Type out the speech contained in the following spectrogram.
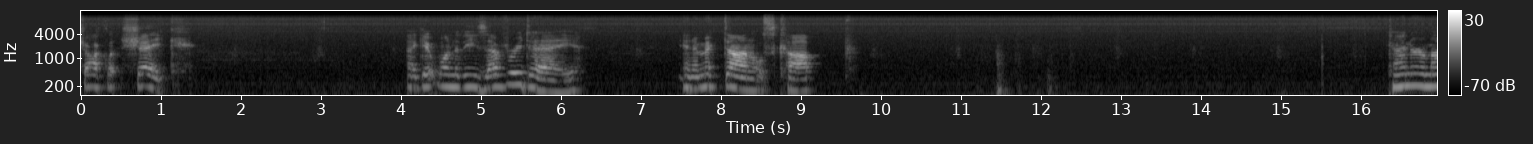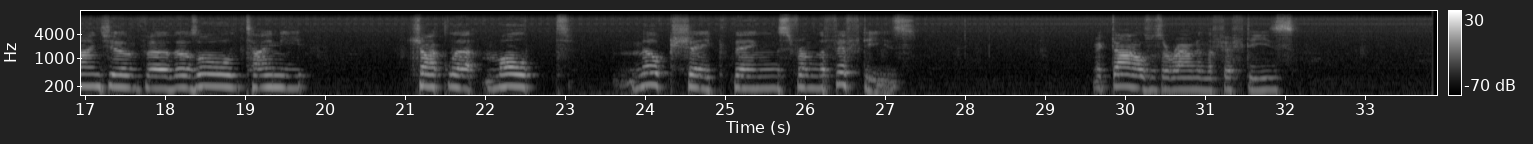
chocolate shake. I get one of these every day in a McDonald's cup. Kind of reminds you of uh, those old timey chocolate malt milkshake things from the 50s. McDonald's was around in the 50s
